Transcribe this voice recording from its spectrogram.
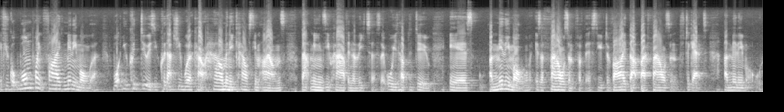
if you've got 1.5 millimolar, what you could do is you could actually work out how many calcium ions that means you have in a litre. So all you'd have to do is a millimole is a thousandth of this. You divide that by a thousandth to get a millimole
